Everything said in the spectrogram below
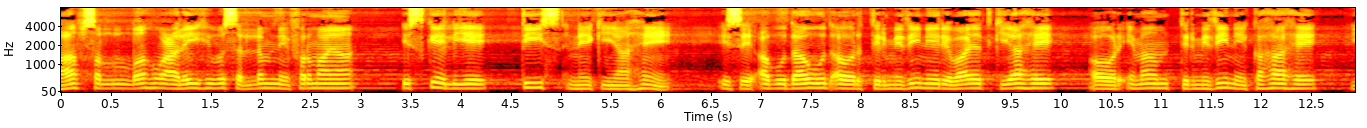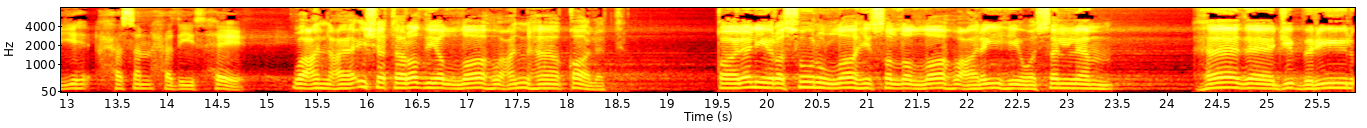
آپ صلی اللہ علیہ وسلم نے فرمایا، اس کے لیے تیس نیکیاں ہیں۔ اسے ابو داود اور ترمیدی نے روایت کیا ہے اور امام ترمیدی نے کہا ہے، یہ حسن حدیث ہے۔ وعن عائشة رضي الله عنها قالت، قال لي رسول الله صلى الله عليه وسلم، هذا جبريل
